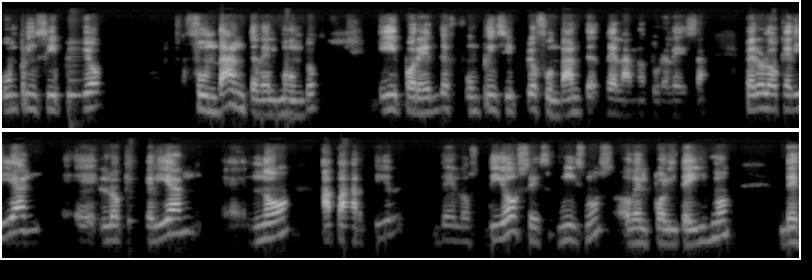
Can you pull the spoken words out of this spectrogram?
un principio fundante del mundo y por ende un principio fundante de la naturaleza. Pero lo querían, eh, lo querían eh, no a partir de los dioses mismos o del politeísmo de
